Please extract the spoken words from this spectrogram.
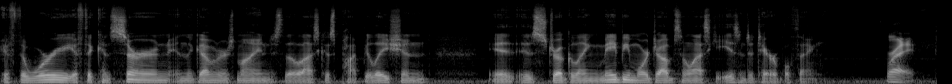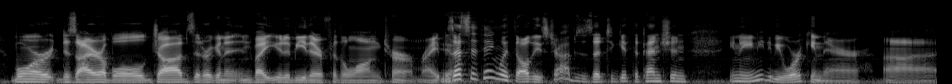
if the worry, if the concern in the governor's mind is that Alaska's population is, is struggling, maybe more jobs in Alaska isn't a terrible thing. Right more desirable jobs that are going to invite you to be there for the long term, right? Because yeah. that's the thing with all these jobs is that to get the pension, you know, you need to be working there. Uh,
